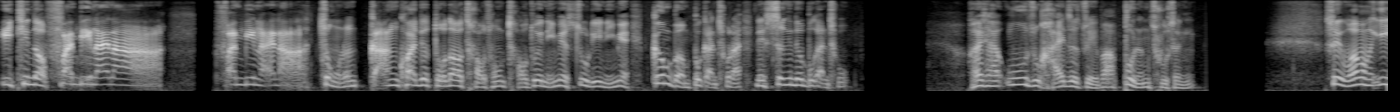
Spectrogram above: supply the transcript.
一听到范兵来了，番兵来了，众人赶快就躲到草丛、草堆里面、树林里面，根本不敢出来，连声音都不敢出。而且还捂住孩子嘴巴，不能出声，所以往往一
